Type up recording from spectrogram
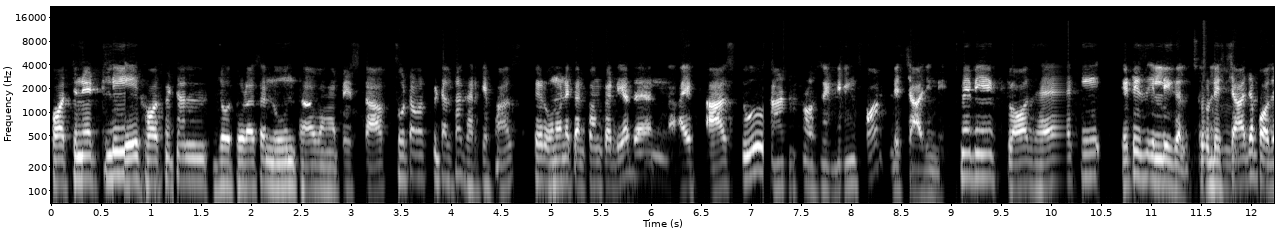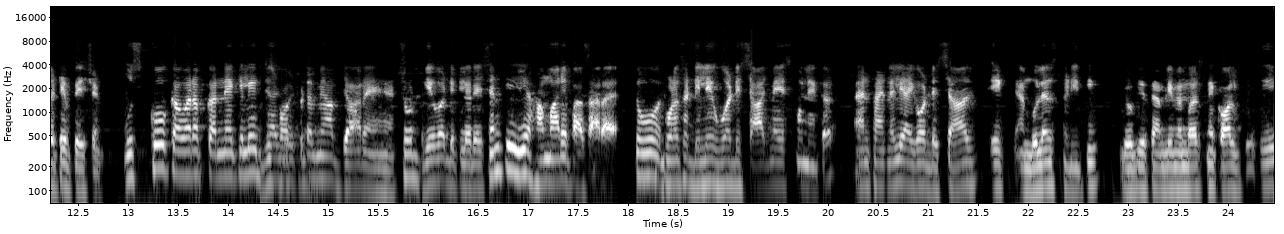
फॉर्चुनेटली एक हॉस्पिटल जो थोड़ा सा नून था वहाँ पे स्टाफ छोटा हॉस्पिटल था घर के पास। फिर उन्होंने कंफर्म कर दिया। देन आई आज to start proceeding for discharging इसमें भी एक क्लॉज है कि it is illegal to discharge a positive patient उसको कवर अप करने के लिए जिस हॉस्पिटल में आप जा रहे हैं शुड गिव अ डिक्लेरेशन कि ये हमारे पास आ रहा है। तो थोड़ा सा डिले हुआ डिस्चार्ज में इसको लेकर and finally I got discharge एक एंबुलेंस खड़ी थी। जो कि फैमिली मेंबर्स ने कॉल की थी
